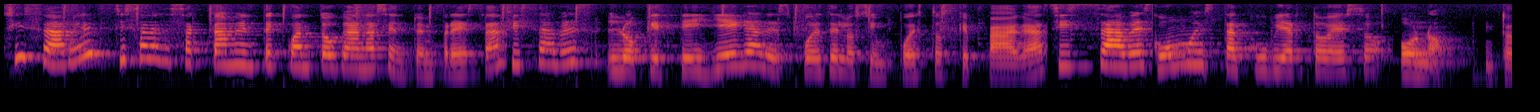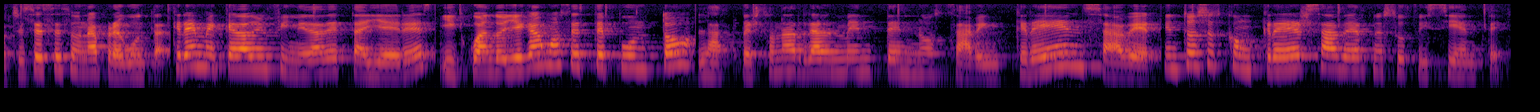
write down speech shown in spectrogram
sí sabes, sí sabes exactamente cuánto ganas en tu empresa, sí sabes lo que te llega después de los impuestos que pagas, si sabes cómo está cubierto eso o no. Entonces esa es una pregunta. Créeme que he dado infinidad de talleres y cuando llegamos a este punto las personas realmente no saben, creen saber. Entonces con creer saber no es suficiente.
